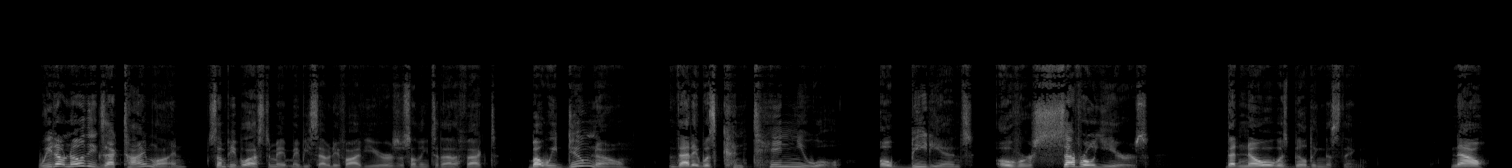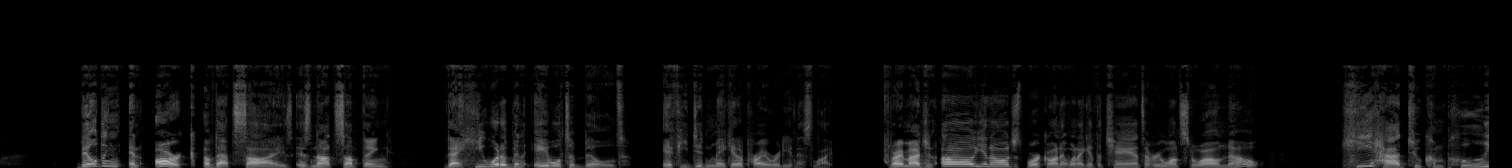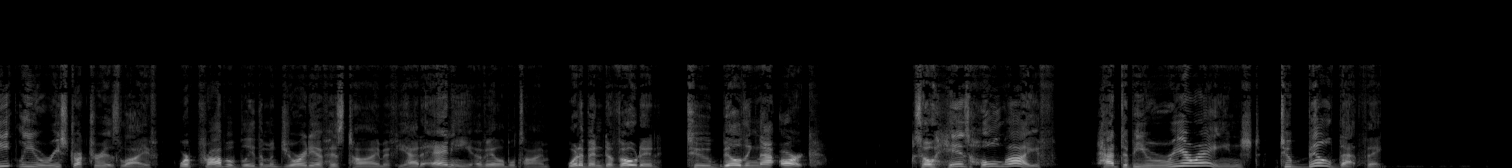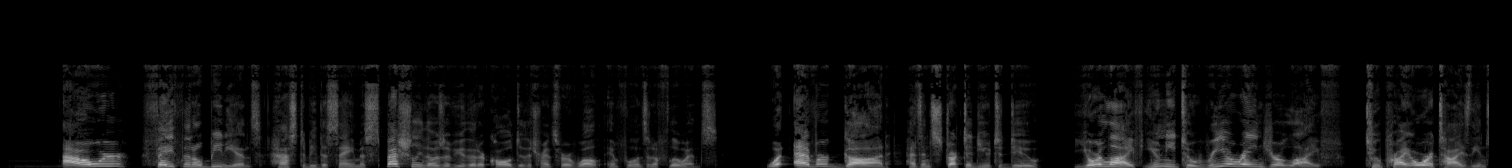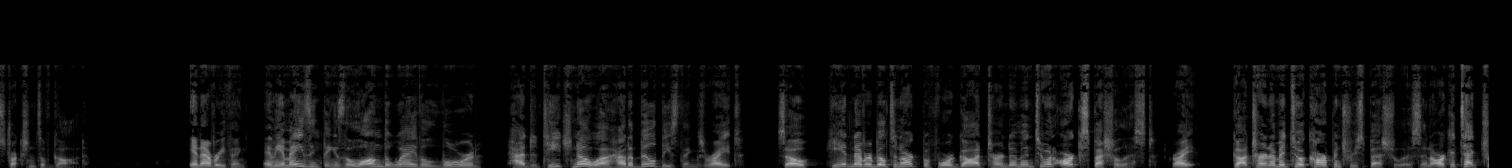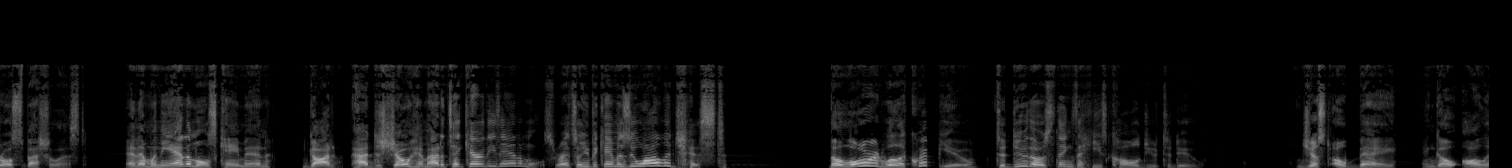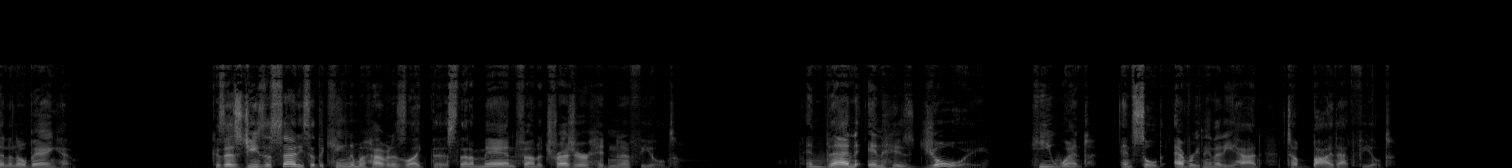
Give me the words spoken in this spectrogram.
We don't know the exact timeline. Some people estimate maybe 75 years or something to that effect. But we do know that it was continual obedience over several years that Noah was building this thing. Now, building an ark of that size is not something that he would have been able to build if he didn't make it a priority in his life. Right? Imagine, oh, you know, I'll just work on it when I get the chance every once in a while. No he had to completely restructure his life, where probably the majority of his time, if he had any available time, would have been devoted to building that ark. So his whole life had to be rearranged to build that thing. Our faith and obedience has to be the same, especially those of you that are called to the transfer of wealth, influence, and affluence. Whatever God has instructed you to do, your life, you need to rearrange your life to prioritize the instructions of God in everything. And the amazing thing is, along the way, the Lord had to teach Noah how to build these things, right? So he had never built an ark before. God turned him into an ark specialist, right? God turned him into a carpentry specialist, an architectural specialist. And then when the animals came in, God had to show him how to take care of these animals, right? So he became a zoologist. The Lord will equip you to do those things that he's called you to do. Just obey and go all in and obeying him. Because as Jesus said, he said, The kingdom of heaven is like this that a man found a treasure hidden in a field. And then in his joy, he went and sold everything that he had to buy that field.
